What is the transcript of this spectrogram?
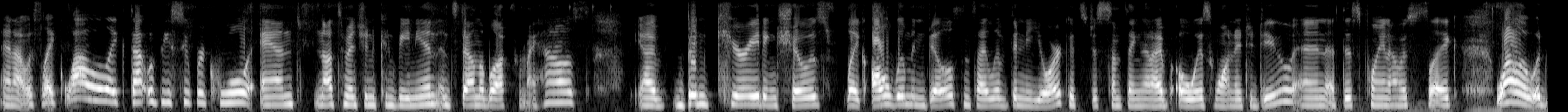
And I was like, wow, like that would be super cool and not to mention convenient. It's down the block from my house. I've been curating shows like all women bills since I lived in New York. It's just something that I've always wanted to do. And at this point, I was just like, wow, it would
